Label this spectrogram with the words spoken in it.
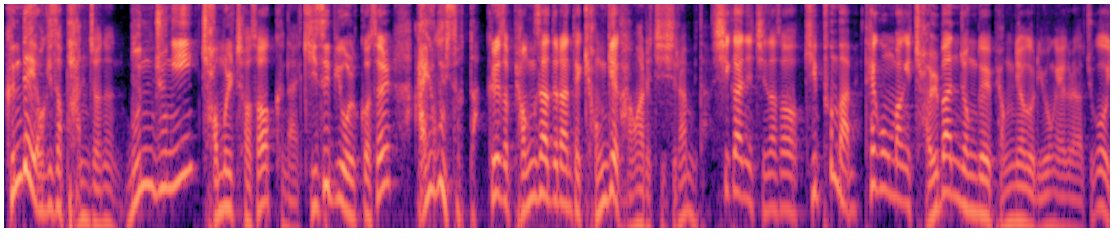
근데 여기서 반전은 문중이 점을 쳐서 그날 기습이 올 것을 알고 있었다. 그래서 병사들한테 경계 강화를 지시를 합니다. 시간이 지나서 깊은 밤에 태공망이 절반 정도의 병력을 이용해 그래가지고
